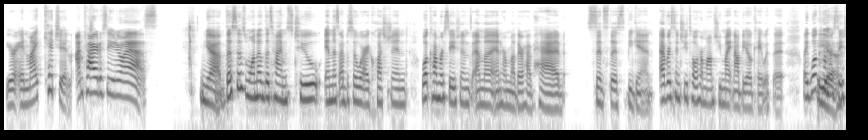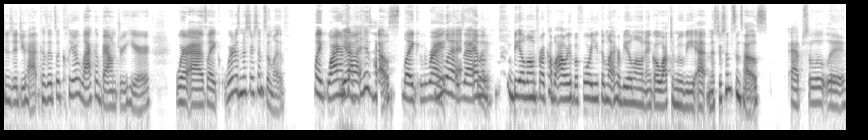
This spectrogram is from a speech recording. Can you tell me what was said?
you're in my kitchen. I'm tired of seeing your ass. Yeah, this is one of the times too in this episode where I questioned what conversations Emma and her mother have had since this began. Ever since she told her mom she might not be okay with it. Like what conversations yeah. did you had? Because it's a clear lack of boundary here. Whereas, like, where does Mr. Simpson live? Like, why aren't yeah. y'all at his house? Like, right, you let exactly. Emma be alone for a couple hours before you can let her be alone and go watch a movie at Mr. Simpson's house. Absolutely.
